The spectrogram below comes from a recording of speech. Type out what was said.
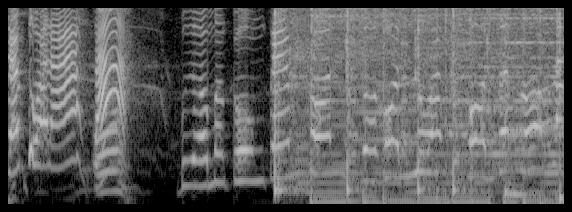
เต็มตัวนะ จ้า เบื่อเมืองกรุงเต็มทนเบื่อคนลวงคนเมืองลวงและ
